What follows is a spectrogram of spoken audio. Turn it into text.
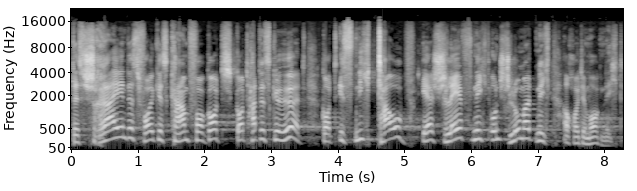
das Schreien des Volkes kam vor Gott. Gott hat es gehört. Gott ist nicht taub. Er schläft nicht und schlummert nicht. Auch heute Morgen nicht.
